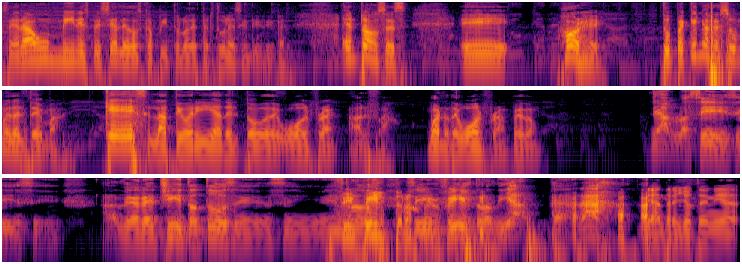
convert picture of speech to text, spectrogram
Será un mini especial de dos capítulos de tertulia científica. Entonces, eh, Jorge, tu pequeño resumen del tema. ¿Qué es la teoría del todo de Wolfram Alpha? Bueno, de Wolfram, perdón. Diablo, así, sí, sí. Ah, derechito tú, sin, sin, filtro. Sin filtro, diablo, carajo. André, yo tenía,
